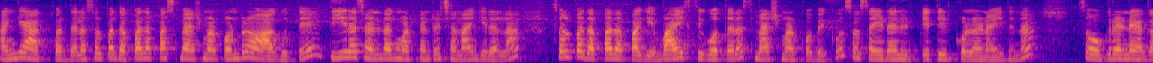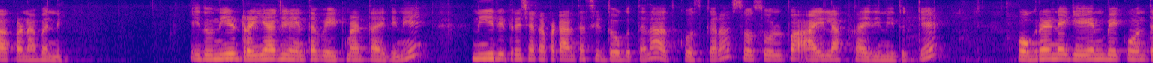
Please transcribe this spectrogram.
ಹಾಗೆ ಹಾಕ್ಬಾರ್ದಲ್ಲ. ಸ್ವಲ್ಪ ದಪ್ಪ ದಪ್ಪ ಸ್ಮ್ಯಾಶ್ ಮಾಡಿಕೊಂಡ್ರೂ ಆಗುತ್ತೆ. ತೀರಾ ಸಣ್ಣದಾಗಿ ಮಾಡ್ಕೊಂಡ್ರೆ ಚೆನ್ನಾಗಿರಲ್ಲ. ಸ್ವಲ್ಪ ದಪ್ಪ ದಪ್ಪಾಗಿ, ಬಾಯಿಗೆ ಸಿಗೋ ಥರ ಸ್ಮ್ಯಾಶ್ ಮಾಡ್ಕೋಬೇಕು. ಸೊ ಸೈಡಲ್ಲಿ ಎತ್ತಿಟ್ಕೊಳ್ಳೋಣ ಇದನ್ನು. ಸೊ ಒಗ್ಗರಣೆಗೆ ಹಾಕೋಣ. ಬನ್ನಿ. ಇದು ನೀರು ಡ್ರೈ ಆಗಲಿ ಅಂತ ವೆಯ್ಟ್ ಮಾಡ್ತಾ ಇದ್ದೀನಿ. ನೀರಿದ್ರೆ ಚಟಪಟ ಅಂತ ಸಿಡ್ದೋಗುತ್ತಲ್ಲ ಅದಕ್ಕೋಸ್ಕರ ಸೊ ಸ್ವಲ್ಪ ಆಯಿಲ್ ಹಾಕ್ತಾ ಇದ್ದೀನಿ ಇದಕ್ಕೆ. ಒಗ್ಗರಣೆಗೆ ಏನು ಬೇಕು ಅಂತ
